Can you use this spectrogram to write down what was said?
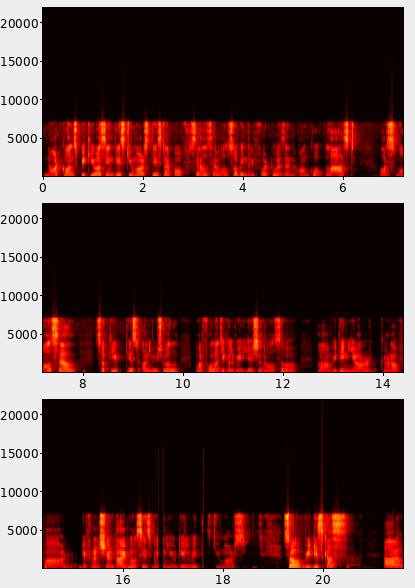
not conspicuous in these tumors. These type of cells have also been referred to as an oncoblast or small cell. So keep this unusual morphological variation also uh, within your kind of uh, differential diagnosis when you deal with these tumors. So we discuss uh,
